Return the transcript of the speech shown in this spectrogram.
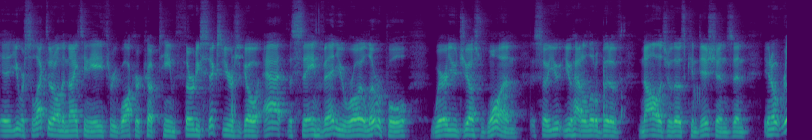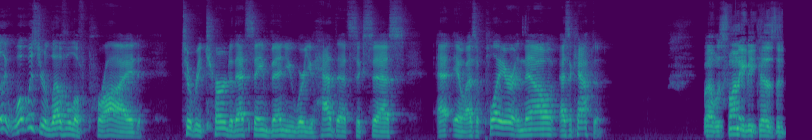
uh, you were selected on the 1983 Walker Cup team 36 years ago at the same venue, Royal Liverpool, where you just won. So you you had a little bit of knowledge of those conditions, and you know, really, what was your level of pride to return to that same venue where you had that success, at, you know, as a player and now as a captain? Well, it was funny because the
